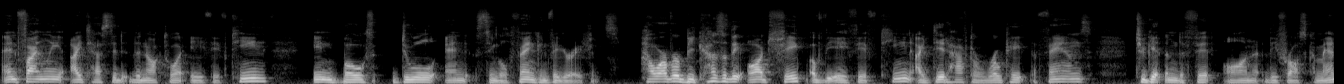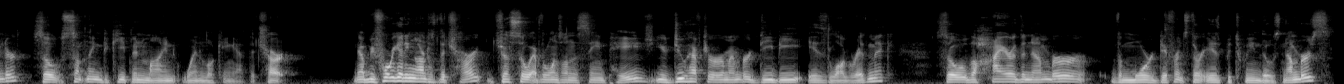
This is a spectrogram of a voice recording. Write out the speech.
and finally I tested the Noctua A15 in both dual and single fan configurations. However, because of the odd shape of the A15, I did have to rotate the fans to get them to fit on the Frost Commander, so something to keep in mind when looking at the chart. Now before getting onto the chart, just so everyone's on the same page, you do have to remember dB is logarithmic, so the higher the number, the more difference there is between those numbers.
